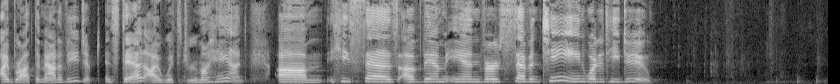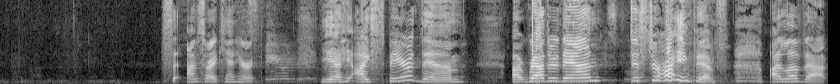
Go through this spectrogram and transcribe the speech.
I brought them out of Egypt. Instead, I withdrew my hand. Um, he says of them in verse 17, what did he do? I'm sorry, I can't hear it. Yeah, he, I spared them uh, rather than destroying them. I love that.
